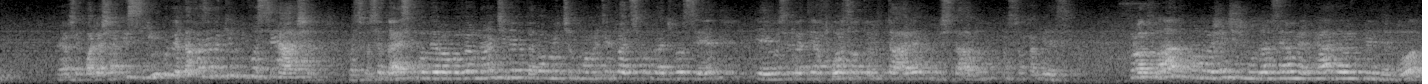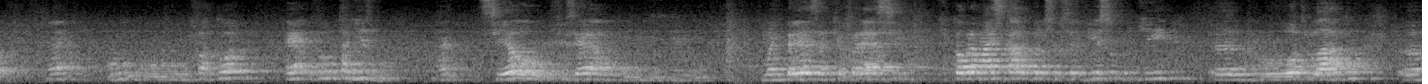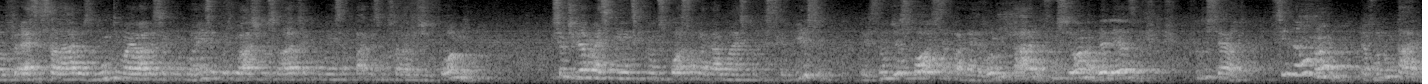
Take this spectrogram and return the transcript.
Né? Você pode achar que sim, porque ele está fazendo aquilo que você acha. Mas se você dá esse poder ao governante, inevitavelmente, em algum momento ele vai discordar de você, e aí você vai ter a força autoritária do Estado na sua cabeça. Por outro lado, quando o agente de mudança é o mercado, é o empreendedor, né, o, o, fator é o voluntarismo. Né? Se eu fizer um, uma empresa que oferece, que cobra mais caro pelo seu serviço, porque uh, do outro lado uh, oferece salários muito maiores à concorrência, porque eu acho que os salários que a concorrência paga são salários de fome, se eu tiver mais clientes que estão dispostos a pagar mais por esse serviço, eles estão dispostos a pagar, é voluntário, funciona, beleza, tudo certo. Se não, não, é voluntário.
